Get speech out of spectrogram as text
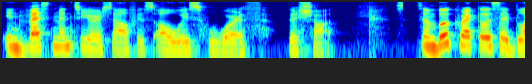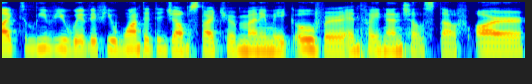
investment to yourself is always worth the shot. Some book recos I'd like to leave you with if you wanted to jumpstart your money makeover and financial stuff are,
